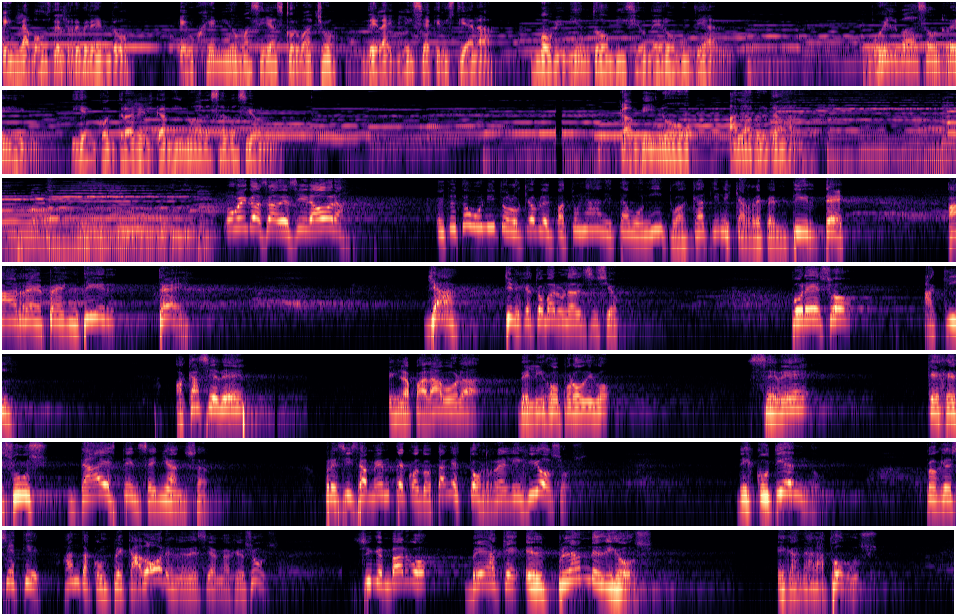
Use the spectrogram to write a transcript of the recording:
en la voz del reverendo Eugenio Macías Corbacho de la Iglesia Cristiana, Movimiento Misionero Mundial. Vuelva a sonreír y encontrar el camino a la salvación. Camino a la verdad. No vengas a decir ahora, esto está bonito lo que habla el pastor, nada está bonito, acá tienes que arrepentirte. Arrepentirte ya tienes que tomar una decisión. Por eso, aquí, acá se ve en la parábola del hijo pródigo, se ve que Jesús da esta enseñanza precisamente cuando están estos religiosos discutiendo. Porque si este anda con pecadores, le decían a Jesús. Sin embargo, vea que el plan de Dios es ganar a todos,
